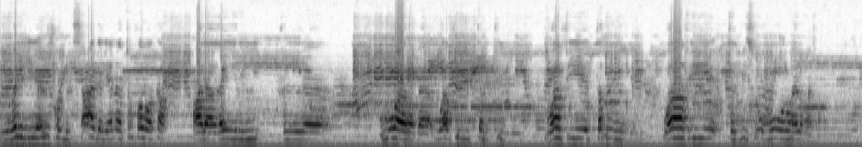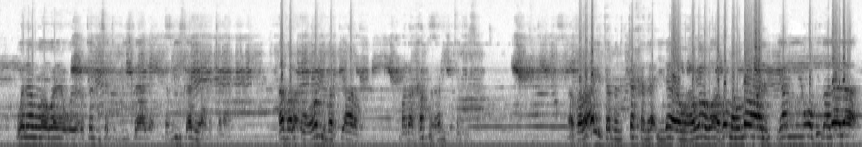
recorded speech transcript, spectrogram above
يولي يشعر بالسعادة لأنها تفوق على غيره في المواردة وفي التمثيل وفي التضليل وفي تلبيس الأمور وهذا ولا ولا وتلبس تلبيس لا تلبيس لا يعني الكلام. أفرأ وربي برك يعرف مدى خطر هذه التلبيسات أفرأيت من اتخذ إله هواه وأضله الله علم يعني هو في ضلالة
